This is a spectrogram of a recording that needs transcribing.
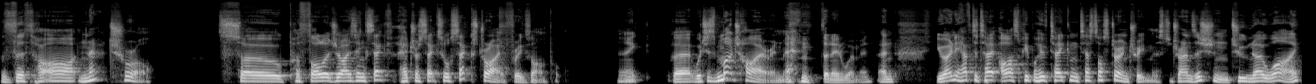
that are natural. So, pathologizing sex, heterosexual sex drive, for example, uh, which is much higher in men than in women. And you only have to ta- ask people who've taken testosterone treatments to transition to know why.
